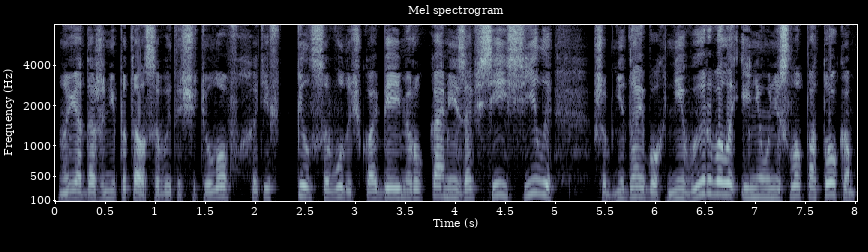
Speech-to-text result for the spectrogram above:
но я даже не пытался вытащить улов, хоть и впился в удочку обеими руками изо всей силы, чтобы, не дай бог, не вырвало и не унесло потоком.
